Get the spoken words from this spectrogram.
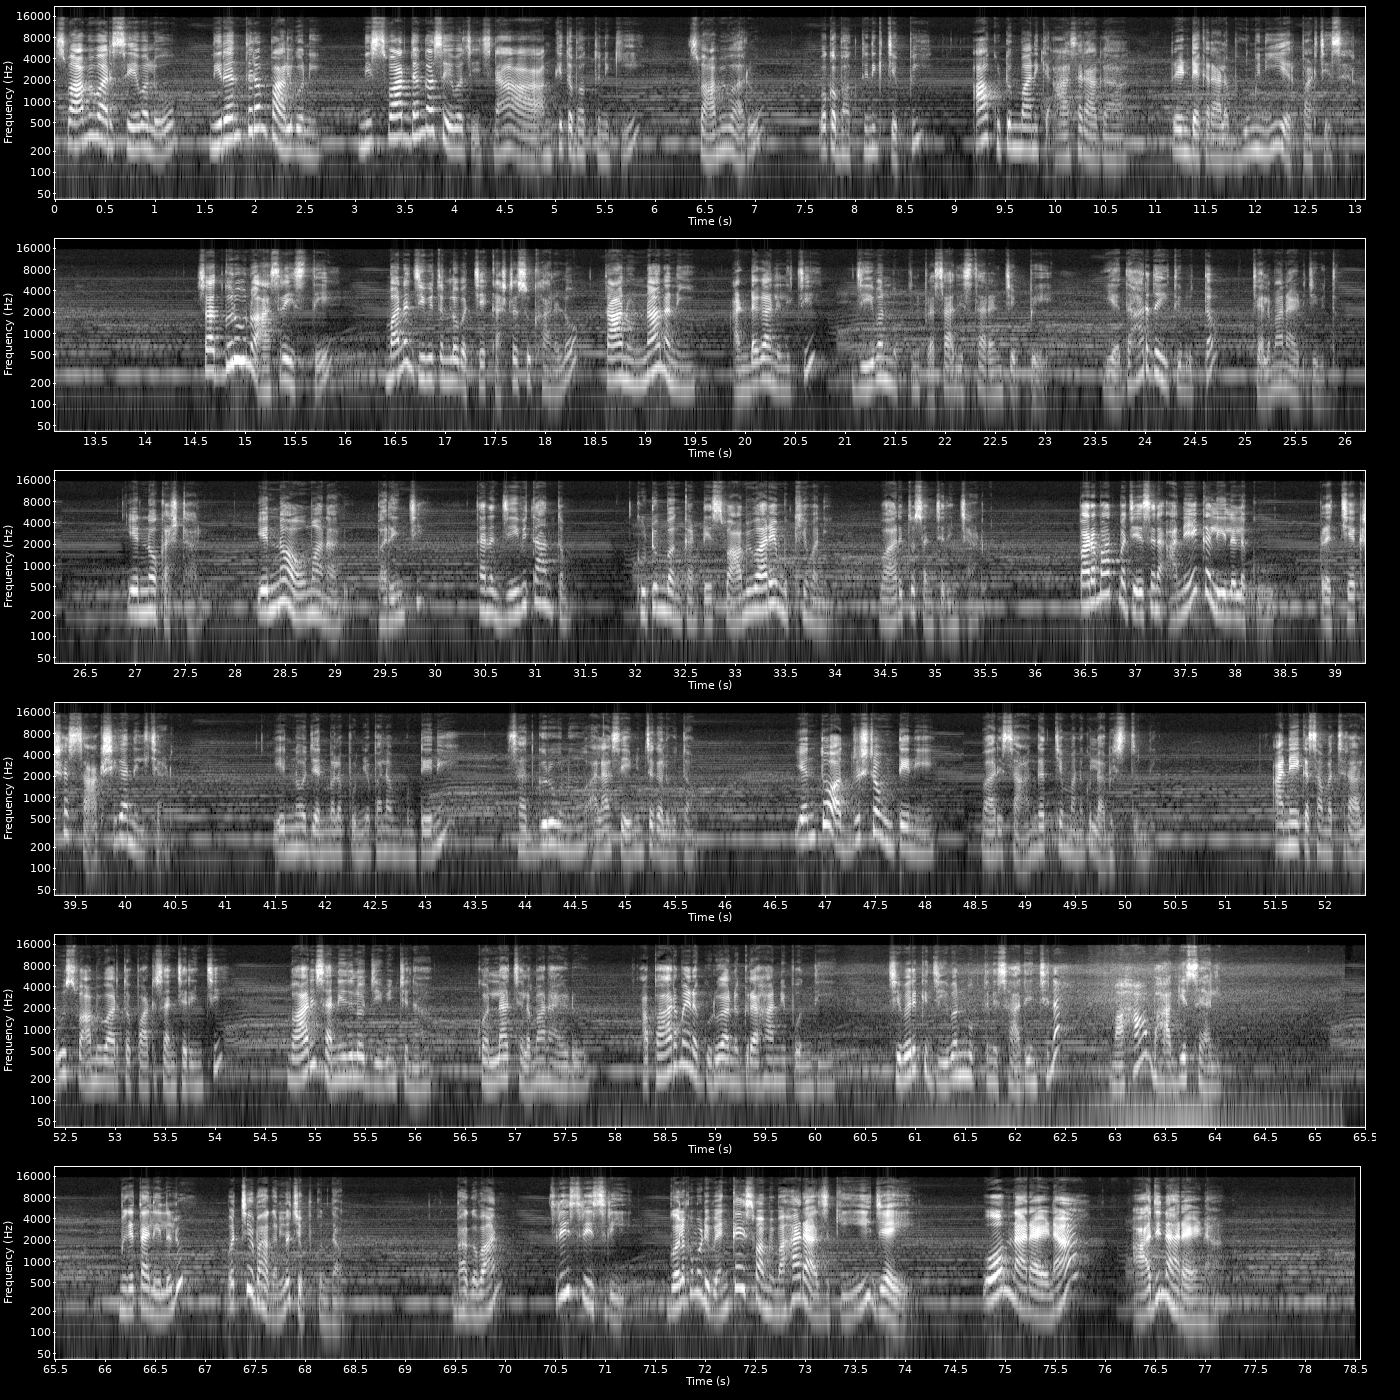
స్వామివారి సేవలో నిరంతరం పాల్గొని నిస్వార్థంగా సేవ చేసిన ఆ అంకిత భక్తునికి స్వామివారు ఒక భక్తునికి చెప్పి ఆ కుటుంబానికి ఆసరాగా రెండెకరాల భూమిని ఏర్పాటు చేశారు. సద్గురువును ఆశ్రయిస్తే మన జీవితంలో వచ్చే కష్టసుఖాలలో తానున్నానని అండగా నిలిచి జీవన్ముక్తిని ప్రసాదిస్తారని చెప్పే యథార్థ ఇతివృత్తం చలమానాయుడు జీవితం. ఎన్నో కష్టాలు ఎన్నో అవమానాలు భరించి తన జీవితాంతం కుటుంబం కంటే స్వామివారే ముఖ్యమని వారితో సంచరించాడు. పరమాత్మ చేసిన అనేక లీలలకు ప్రత్యక్ష సాక్షిగా నిలిచాడు. ఎన్నో జన్మల పుణ్యఫలం ఉంటేనే సద్గురువును అలా సేవించగలుగుతాం. ఎంతో అదృష్టం ఉంటేనే వారి సాంగత్యం మనకు లభిస్తుంది. అనేక సంవత్సరాలు స్వామివారితో పాటు సంచరించి వారి సన్నిధిలో జీవించిన కొల్లా చలమానాయుడు అపారమైన గురు అనుగ్రహాన్ని పొంది చివరికి జీవన్ముక్తిని సాధించిన మహాభాగ్యశాలి. మిగతా లీలలు వచ్చే భాగంలో చెప్పుకుందాం. భగవాన్ శ్రీ శ్రీ శ్రీ గొలగముడి వెంకయ్య స్వామి మహారాజుకి జై. ఓం నారాయణ ఆదినారాయణ.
